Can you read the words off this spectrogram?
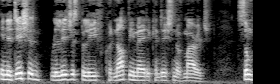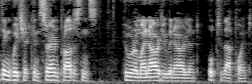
In addition, religious belief could not be made a condition of marriage, something which had concerned Protestants who were a minority in Ireland up to that point.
